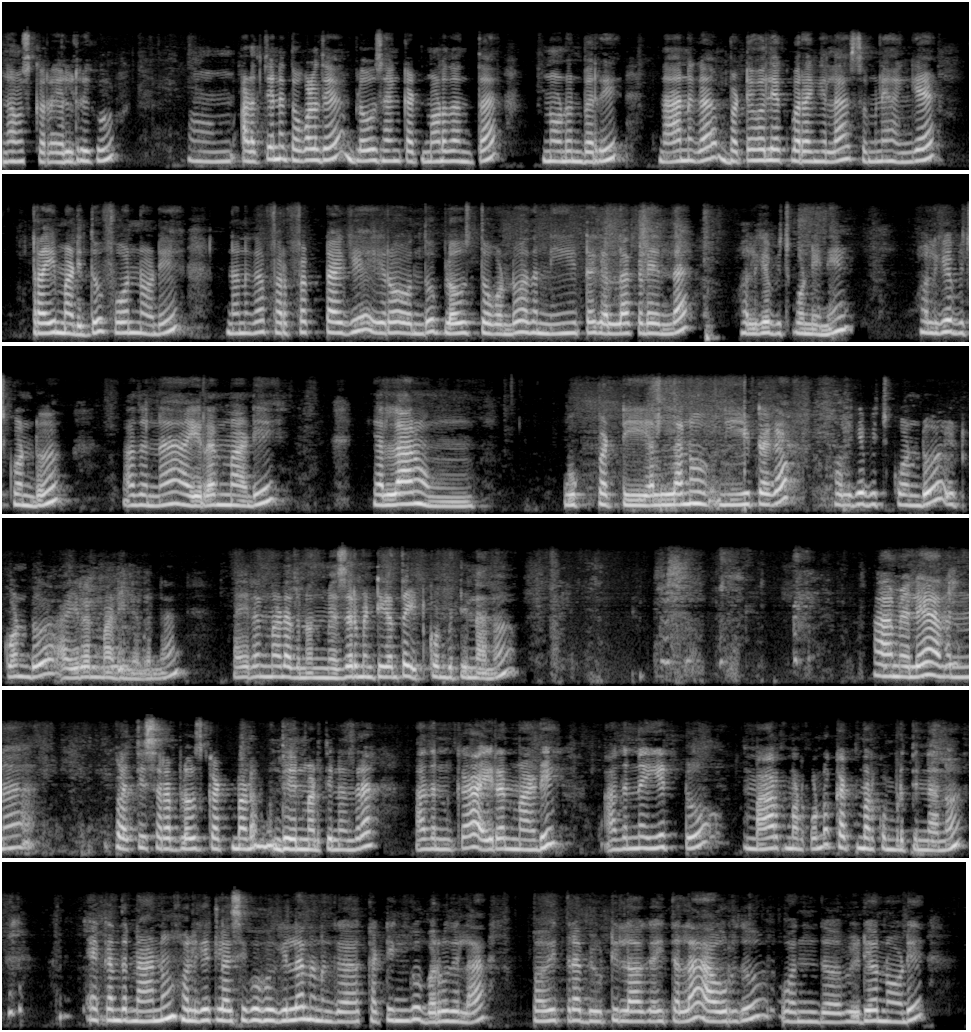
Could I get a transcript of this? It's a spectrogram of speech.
ನಮಸ್ಕಾರ ಎಲ್ರಿಗೂ. ಅಳತೆನೇ ತೊಗೊಳ್ದೆ ಬ್ಲೌಸ್ ಹೆಂಗೆ ಕಟ್ ಮಾಡೋದಂತ ನೋಡೋಣ ಬರ್ರಿ. ನನಗೆ ಬಟ್ಟೆ ಹೊಲಿಯಕ್ಕೆ ಬರೋಂಗಿಲ್ಲ ಸುಮ್ಮನೆ ಹಾಗೆ ಟ್ರೈ ಮಾಡಿದ್ದು. ಫೋನ್ ನೋಡಿ, ನನಗೆ ಪರ್ಫೆಕ್ಟಾಗಿ ಇರೋ ಒಂದು ಬ್ಲೌಸ್ ತೊಗೊಂಡು ಅದನ್ನು ನೀಟಾಗಿ ಎಲ್ಲ ಕಡೆಯಿಂದ ಹೊಲಿಗೆ ಬಿಚ್ಕೊಂಡಿನಿ. ಹೊಲಿಗೆ ಬಿಚ್ಕೊಂಡು ಅದನ್ನು ಐರನ್ ಮಾಡಿ ಎಲ್ಲನೂ ಉಕ್ಪಟ್ಟಿ ಎಲ್ಲನೂ ನೀಟಾಗಿ ಹೊಲಿಗೆ ಬಿಚ್ಕೊಂಡು ಇಟ್ಕೊಂಡು ಐರನ್ ಮಾಡೀನಿ ಅದನ್ನು. ಐರನ್ ಮಾಡಿ ಅದನ್ನೊಂದು ಮೆಜರ್ಮೆಂಟಿಗೆ ಅಂತ ಇಟ್ಕೊಂಡ್ಬಿಟ್ಟಿನಿ ನಾನು. ಆಮೇಲೆ ಅದನ್ನು ಪ್ರತಿ ಸರ ಬ್ಲೌಸ್ ಕಟ್ ಮಾಡೋ ಮುಂದೆ ಏನು ಮಾಡ್ತೀನಿ ಅಂದ್ರೆ ಅದನ್ಕ ಐರನ್ ಮಾಡಿ ಅದನ್ನು ಇಟ್ಟು ಮಾರ್ಕ್ ಮಾಡಿಕೊಂಡು ಕಟ್ ಮಾಡ್ಕೊಂಡ್ಬಿಡ್ತೀನಿ ನಾನು. ಯಾಕಂದ್ರೆ ನಾನು ಹೊಲಿಗೆ ಕ್ಲಾಸಿಗೂ ಹೋಗಿಲ್ಲ, ನನಗೆ ಕಟ್ಟಿಂಗು ಬರೋದಿಲ್ಲ. ಪವಿತ್ರ ಬ್ಯೂಟಿ ಲಾಗ್ ಐತಲ್ಲ ಅವ್ರದ್ದು ಒಂದು ವಿಡಿಯೋ ನೋಡಿ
